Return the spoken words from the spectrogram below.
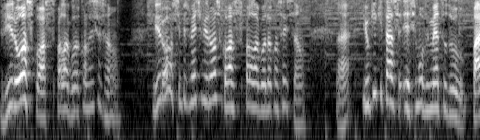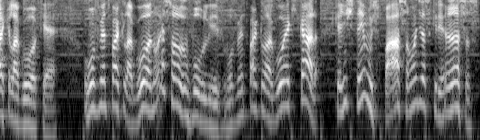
virou as costas para a Lagoa da Conceição. Virou, simplesmente virou as costas para a Lagoa da Conceição. Né? E o que que tá esse movimento do Parque Lagoa quer? O movimento Parque Lagoa não é só o voo livre. O movimento Parque Lagoa é que, cara, que a gente tem um espaço onde as crianças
